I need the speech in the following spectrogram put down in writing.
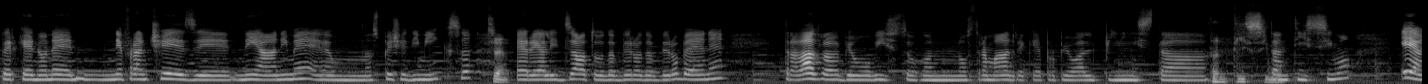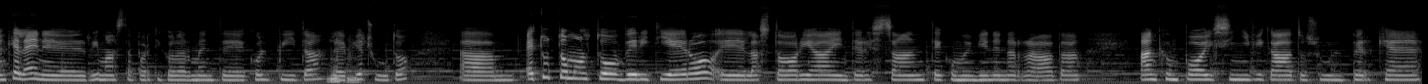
perché non è né francese né anime, è una specie di mix Sì, è realizzato davvero davvero bene. Tra l'altro l'abbiamo visto con nostra madre che è proprio alpinista tantissimo. tantissimo e anche lei ne è rimasta particolarmente colpita, le è Mhm. piaciuto. Um, è tutto molto veritiero e la storia è interessante come viene narrata, anche un po' il significato sul perché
